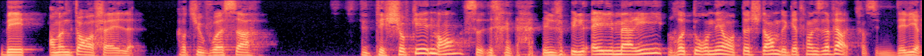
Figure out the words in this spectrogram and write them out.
Mais en même temps, Raphaël, quand tu vois ça, t'es choqué, non? Une, une Hail Mary retournée en touchdown de 99 yards. Enfin, c'est du délire.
